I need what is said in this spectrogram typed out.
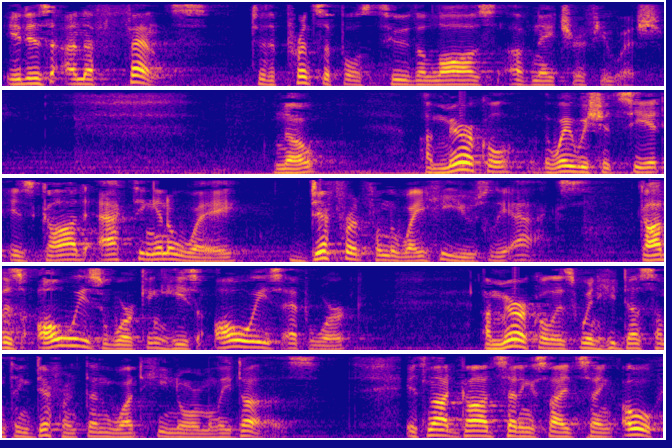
It is an offense to the principles, to the laws of nature, if you wish. No. A miracle, the way we should see it, is God acting in a way different from the way He usually acts. God is always working, He's always at work. A miracle is when He does something different than what He normally does. It's not God setting aside saying, Oh,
